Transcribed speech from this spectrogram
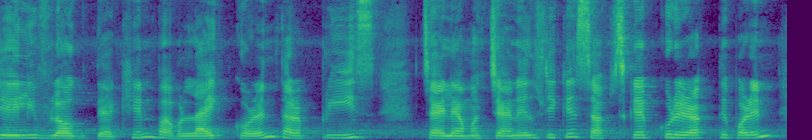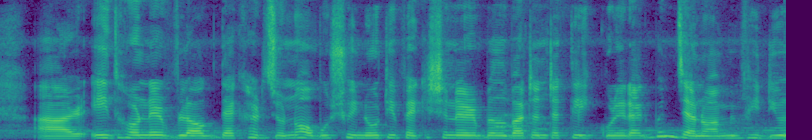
ডেইলি ভ্লগ দেখেন বা লাইক করেন, তারা প্লিজ চাইলে আমার চ্যানেলটিকে সাবস্ক্রাইব করে রাখতে পারেন। আর এই ধরনের ভ্লগ দেখার জন্য অবশ্যই নোটিফিকেশনের বেল বাটনটা ক্লিক করে রাখবেন, যেন আমি ভিডিও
